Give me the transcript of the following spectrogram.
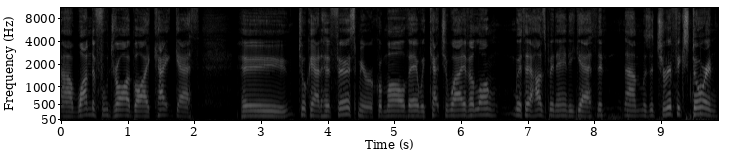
uh, wonderful drive by Kate Gath, who took out her first Miracle Mile there with Catch a Wave along with her husband Andy Gath. It um, was a terrific story. And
